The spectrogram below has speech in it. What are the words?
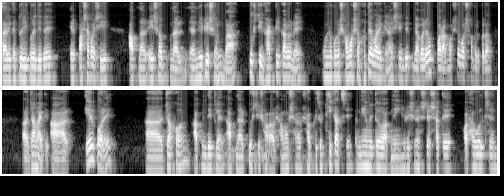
তালিকা তৈরি করে দিবে। এর পাশাপাশি আপনার এইসব আপনার নিউট্রিশন বা পুষ্টি ঘাটতির কারণে অন্য কোনো সমস্যা হতে পারে কিনা সে ব্যাপ- ব্যাপারেও পরামর্শ বা সতর্কতা জানায় দিবে। আর এরপরে যখন আপনি দেখলেন আপনার পুষ্টি সমস্যা সবকিছু ঠিক আছে, নিয়মিত আপনি নিউট্রিশনিস্টের সাথে কথা বলছেন,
